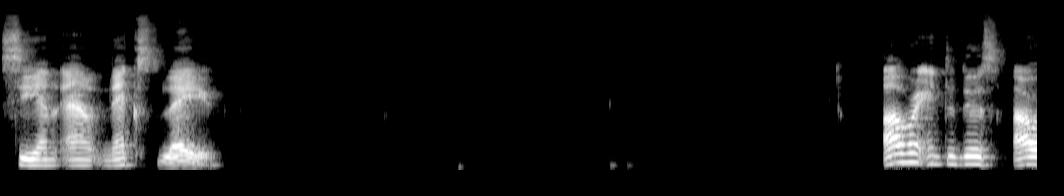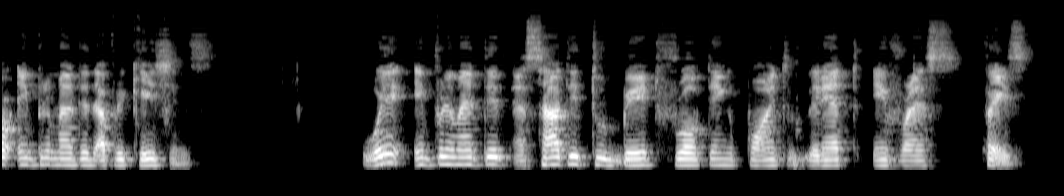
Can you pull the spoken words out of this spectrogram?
CNN next layer. I will introduce our implemented applications. We implemented a 32-bit floating point LeNet inference phase.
